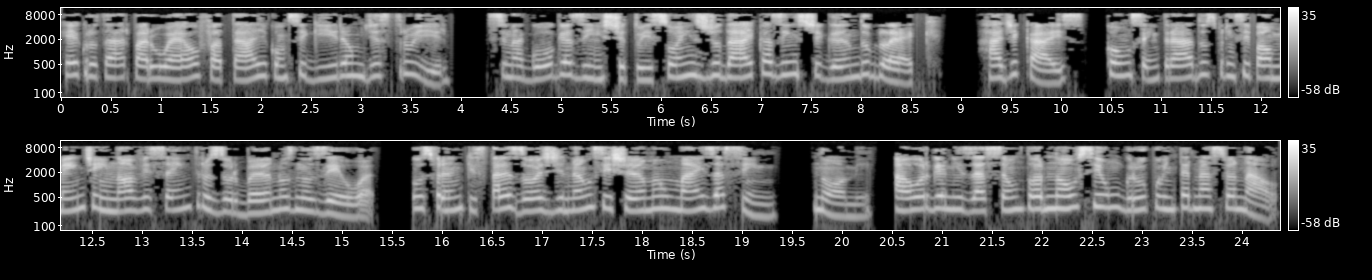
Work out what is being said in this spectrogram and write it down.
recrutar para o El Fatah e conseguiram destruir sinagogas e instituições judaicas instigando black radicais concentrados principalmente em nove centros urbanos no Zewa. Os franquistas hoje não se chamam mais assim. Nome. A organização tornou-se um grupo internacional,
